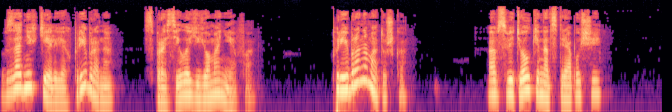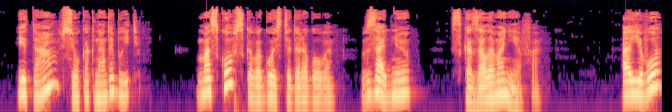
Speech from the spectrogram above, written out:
«В задних кельях прибрано?» — спросила ее Манефа. «Прибрано, матушка?» «А в светелке над стряпущей?» «И там все как надо быть. Московского гостя дорогого в заднюю», — сказала Манефа. «А его?»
